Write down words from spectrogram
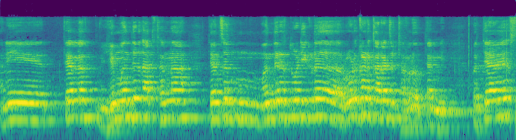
आणि त्याला हे मंदिर दाखवताना त्यांचं मंदिरात तोड इकडं रोडकड करायचं ठरलं होतं त्यांनी. पण त्यावेळेस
